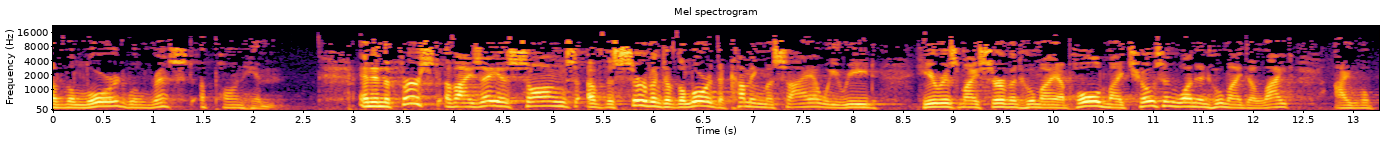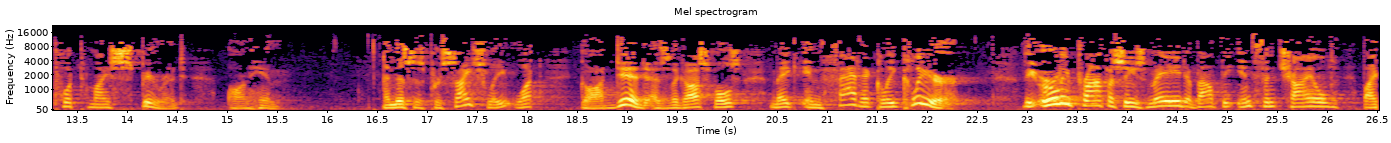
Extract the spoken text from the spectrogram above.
of the Lord will rest upon him and in the first of Isaiah's songs of the servant of the Lord, the coming Messiah, we read, Here is my servant whom I uphold, my chosen one in whom I delight. I will put my spirit on him. And this is precisely what God did, as the Gospels make emphatically clear. The early prophecies made about the infant child by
